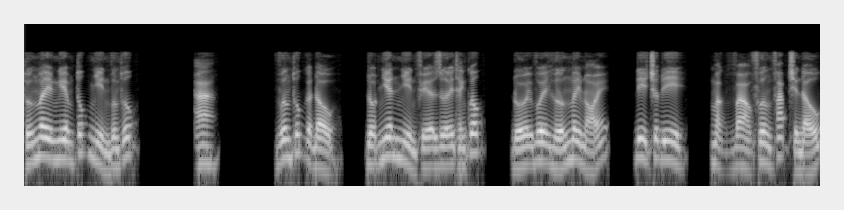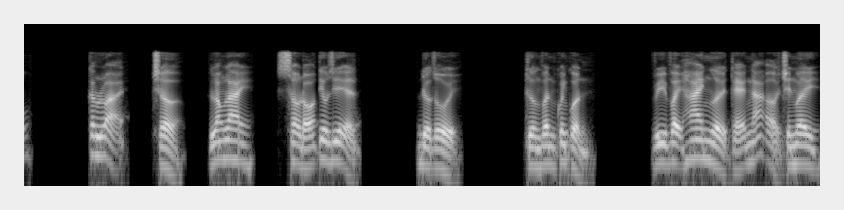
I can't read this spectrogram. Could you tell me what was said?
Hướng mây nghiêm túc nhìn Vương Thúc. a Vương Thúc gật đầu, đột nhiên nhìn phía dưới thánh cốc, đối với hướng mây nói, đi trước đi, mặc vào phương pháp chiến đấu. Các loại, chờ, long lai, sau đó tiêu diệt. Được rồi. Thường vân quanh quẩn. Vì vậy hai người té ngã ở trên mây,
